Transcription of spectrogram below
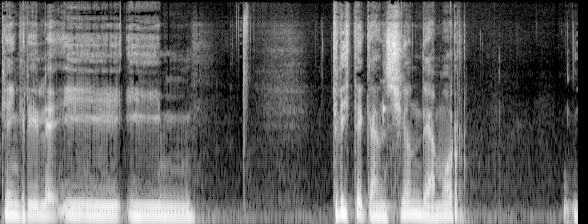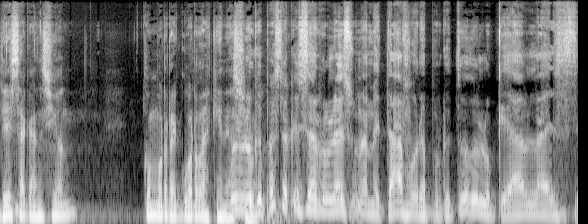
Qué increíble. Y, mm, triste canción de amor de esa canción. ¿Cómo recuerdas que nació? Bueno, lo que pasa es que esa rola es una metáfora, porque todo lo que habla es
